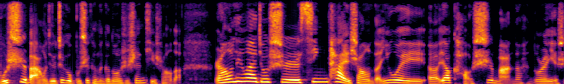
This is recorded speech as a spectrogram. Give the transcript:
不是吧？我觉得这个不是，可能更多是身体上的。然后另外就是心态上的，因为呃要考试嘛，那很多人也是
